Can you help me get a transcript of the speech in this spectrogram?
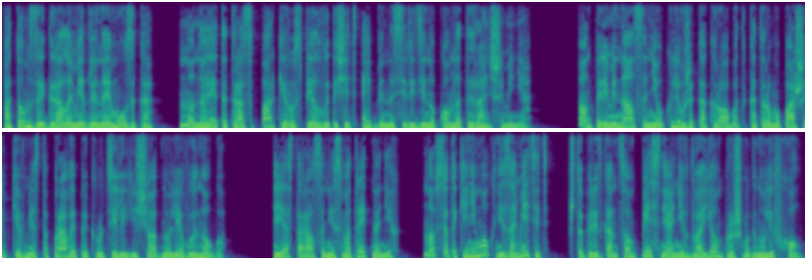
Потом заиграла медленная музыка, но на этот раз Паркер успел вытащить Эбби на середину комнаты раньше меня. Он переминался неуклюже, как робот, которому по ошибке вместо правой прикрутили еще одну левую ногу. Я старался не смотреть на них, но все-таки не мог не заметить, что перед концом песни они вдвоем прошмыгнули в холл.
